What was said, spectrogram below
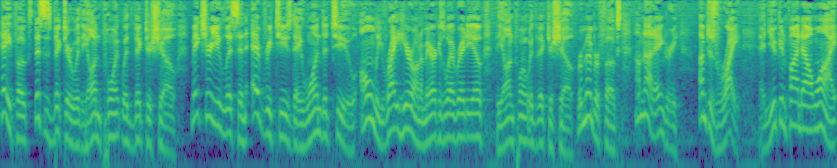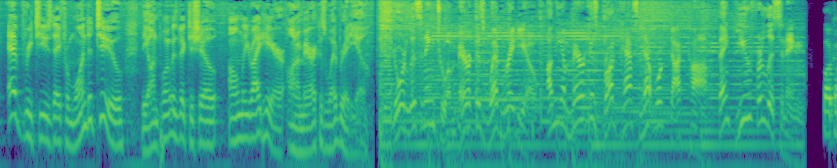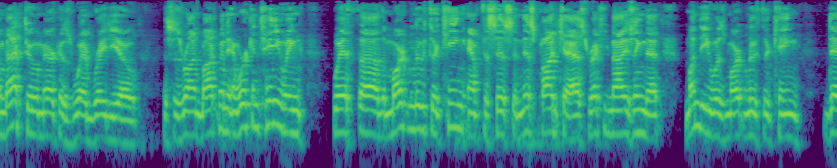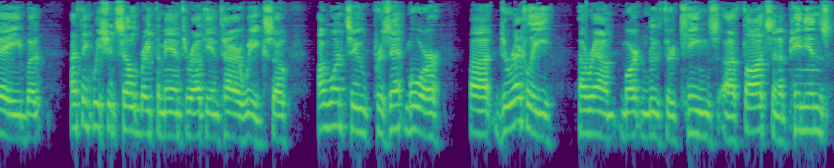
Hey folks, this is Victor with the On Point with Victor show. Make sure you listen every Tuesday 1 to 2, only right here on America's Web Radio, the On Point with Victor show. Remember folks, I'm not angry. I'm just right. And you can find out why every Tuesday from 1 to 2, the On Point with Victor show, only right here on America's Web Radio. You're listening to America's Web Radio on the AmericasBroadcastNetwork.com. Thank you for listening. Welcome back to America's Web Radio. This is Ron Bachman, and we're continuing with uh, the Martin Luther King emphasis in this podcast, recognizing that Monday was Martin Luther King Day, but I think we should celebrate the man throughout the entire week. So I want to present more uh, directly around Martin Luther King's uh, thoughts and opinions,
